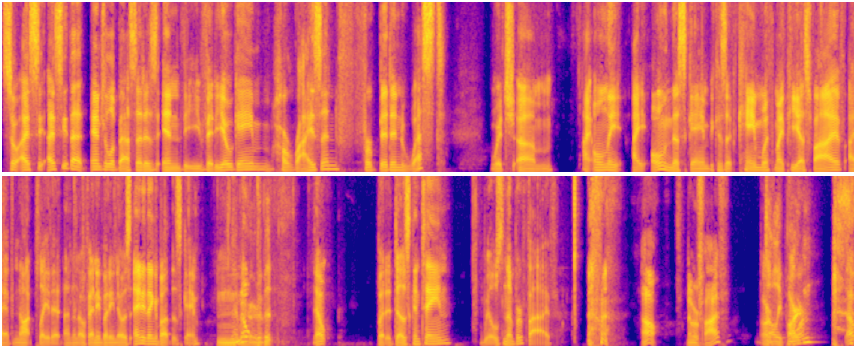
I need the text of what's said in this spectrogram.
So I see I see that Angela Bassett is in the video game Horizon Forbidden West, which um I only I own this game because it came with my PS5. I have not played it. I don't know if anybody knows anything about this game. Never Nope. heard of it. Nope. But it does contain Will's number 5. Oh, number five? Or Dolly four? Parton? Oh,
